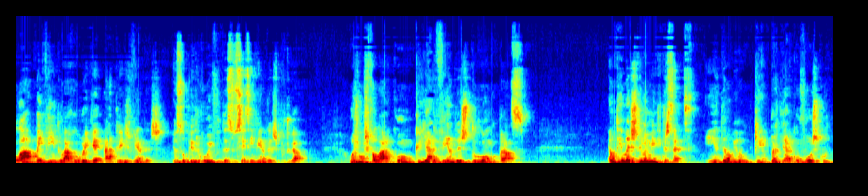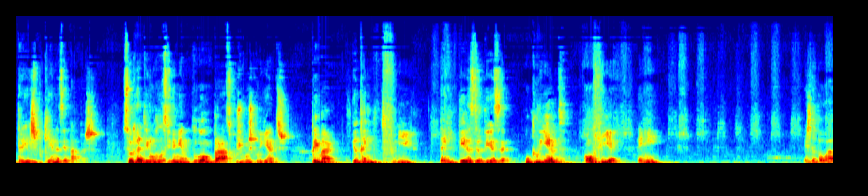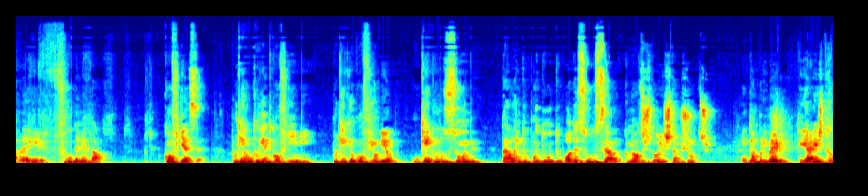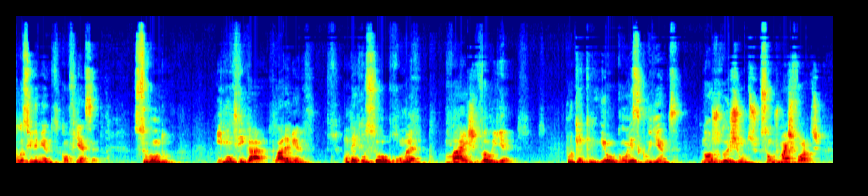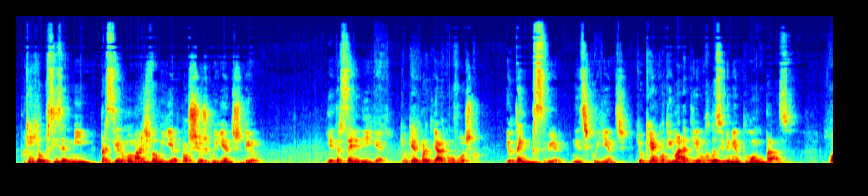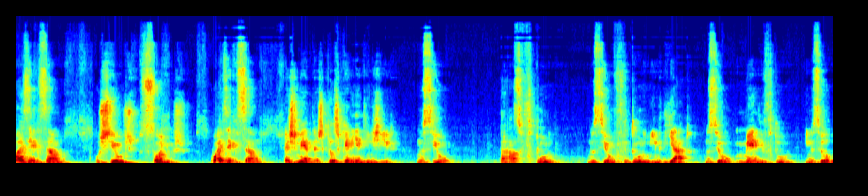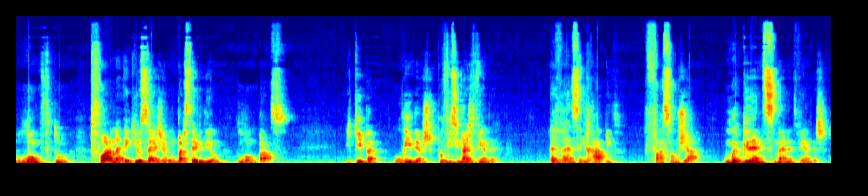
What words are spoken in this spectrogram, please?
Olá, bem-vindo à rubrica A3 Vendas. Eu sou Pedro Ruivo, da Sucesso em Vendas Portugal. Hoje vamos falar como criar vendas de longo prazo. É um tema extremamente interessante e então eu quero partilhar convosco três pequenas etapas. Se eu quero ter um relacionamento de longo prazo com os meus clientes, primeiro, eu tenho de definir, tenho de ter a certeza, o cliente confia em mim. Esta palavra é fundamental. Confiança. Porquê que o cliente confia em mim? Porquê que eu confio nele? O que é que nos une para além do produto ou da solução que nós os dois estamos juntos? Então, primeiro, criar este relacionamento de confiança. Segundo, identificar claramente onde é que eu sou uma mais-valia. Porquê é que eu, com esse cliente, nós dois juntos somos mais fortes? Porquê é que ele precisa de mim para ser uma mais-valia para os seus clientes dele? E a terceira dica que eu quero partilhar convosco, eu tenho de perceber nesses clientes que eu quero continuar a ter um relacionamento de longo prazo, quais é que são os seus sonhos, quais é que são as metas que eles querem atingir no seu prazo futuro, no seu futuro imediato, no seu médio futuro e no seu longo futuro, de forma a que eu seja um parceiro dele de longo prazo. Equipa, líderes, profissionais de venda, avancem rápido, façam já uma grande semana de vendas.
